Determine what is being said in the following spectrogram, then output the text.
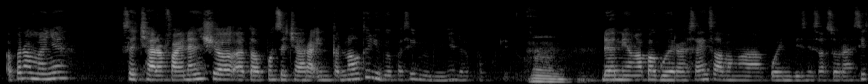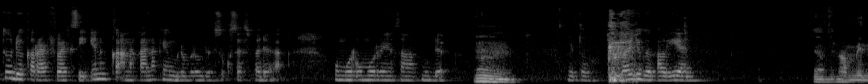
apa namanya secara financial ataupun secara internal tuh juga pasti dua-duanya dapat gitu. Hmm. Dan yang apa gue rasain selama ngelakuin bisnis asuransi itu udah kerefleksiin ke anak-anak yang benar-benar udah sukses pada umur-umur yang sangat muda Hmm. gitu. Contohnya juga kalian. Ya, amin. Amin.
